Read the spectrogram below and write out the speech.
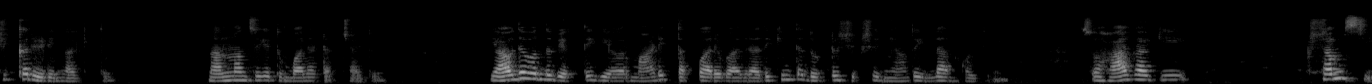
ಚಿಕ್ಕ ರೀಡಿಂಗ್ ಆಗಿತ್ತು. ನನ್ನ ಮನಸ್ಸಿಗೆ ತುಂಬಾ ಟಚ್ ಆಯಿತು. ಯಾವುದೇ ಒಂದು ವ್ಯಕ್ತಿಗೆ ಅವ್ರು ಮಾಡಿದ ತಪ್ಪು ಅರಿವಾದರೆ ಅದಕ್ಕಿಂತ ದೊಡ್ಡ ಶಿಕ್ಷೆ ಇನ್ಯಾವುದೂ ಇಲ್ಲ ಅಂದ್ಕೊಳ್ತೀನಿ ಸೊ ಹಾಗಾಗಿ ಕ್ಷಮಿಸಿ.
